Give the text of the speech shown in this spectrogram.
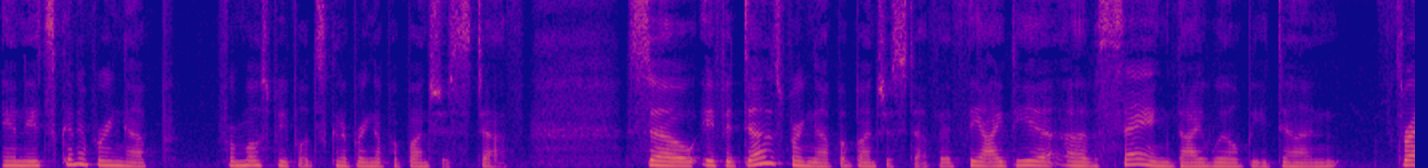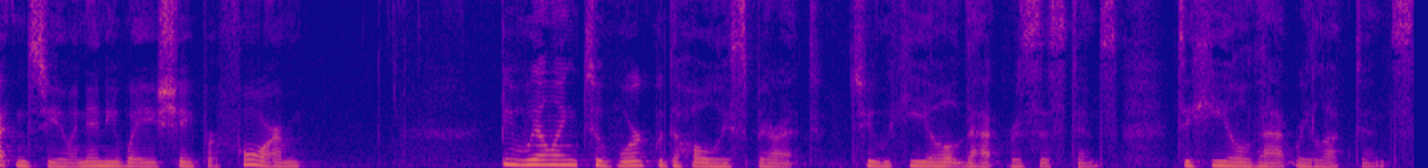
And it's going to bring up for most people it's going to bring up a bunch of stuff so if it does bring up a bunch of stuff, if the idea of saying thy will be done threatens you in any way, shape, or form, be willing to work with the Holy Spirit to heal that resistance, to heal that reluctance.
